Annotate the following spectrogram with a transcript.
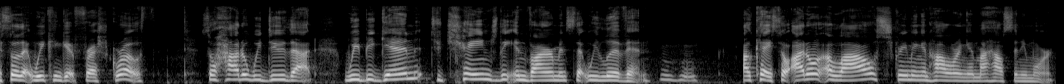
so that we can get fresh growth. So how do we do that? We begin to change the environments that we live in. Mm-hmm. Okay, so I don't allow screaming and hollering in my house anymore.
